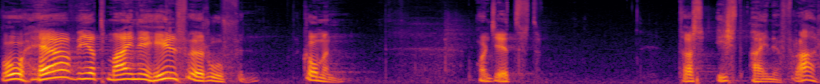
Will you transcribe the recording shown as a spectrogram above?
woher wird meine Hilfe rufen? Kommen. Und jetzt, das ist eine Frage.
